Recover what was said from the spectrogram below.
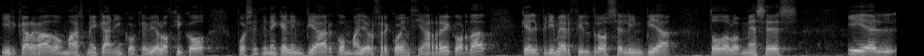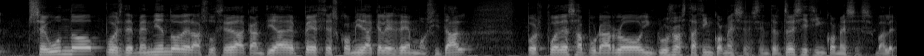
ir cargado más mecánico que biológico, pues se tiene que limpiar con mayor frecuencia. Recordad que el primer filtro se limpia todos los meses y el segundo, pues dependiendo de la suciedad, cantidad de peces, comida que les demos y tal, pues puedes apurarlo incluso hasta 5 meses, entre 3 y 5 meses, ¿vale?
